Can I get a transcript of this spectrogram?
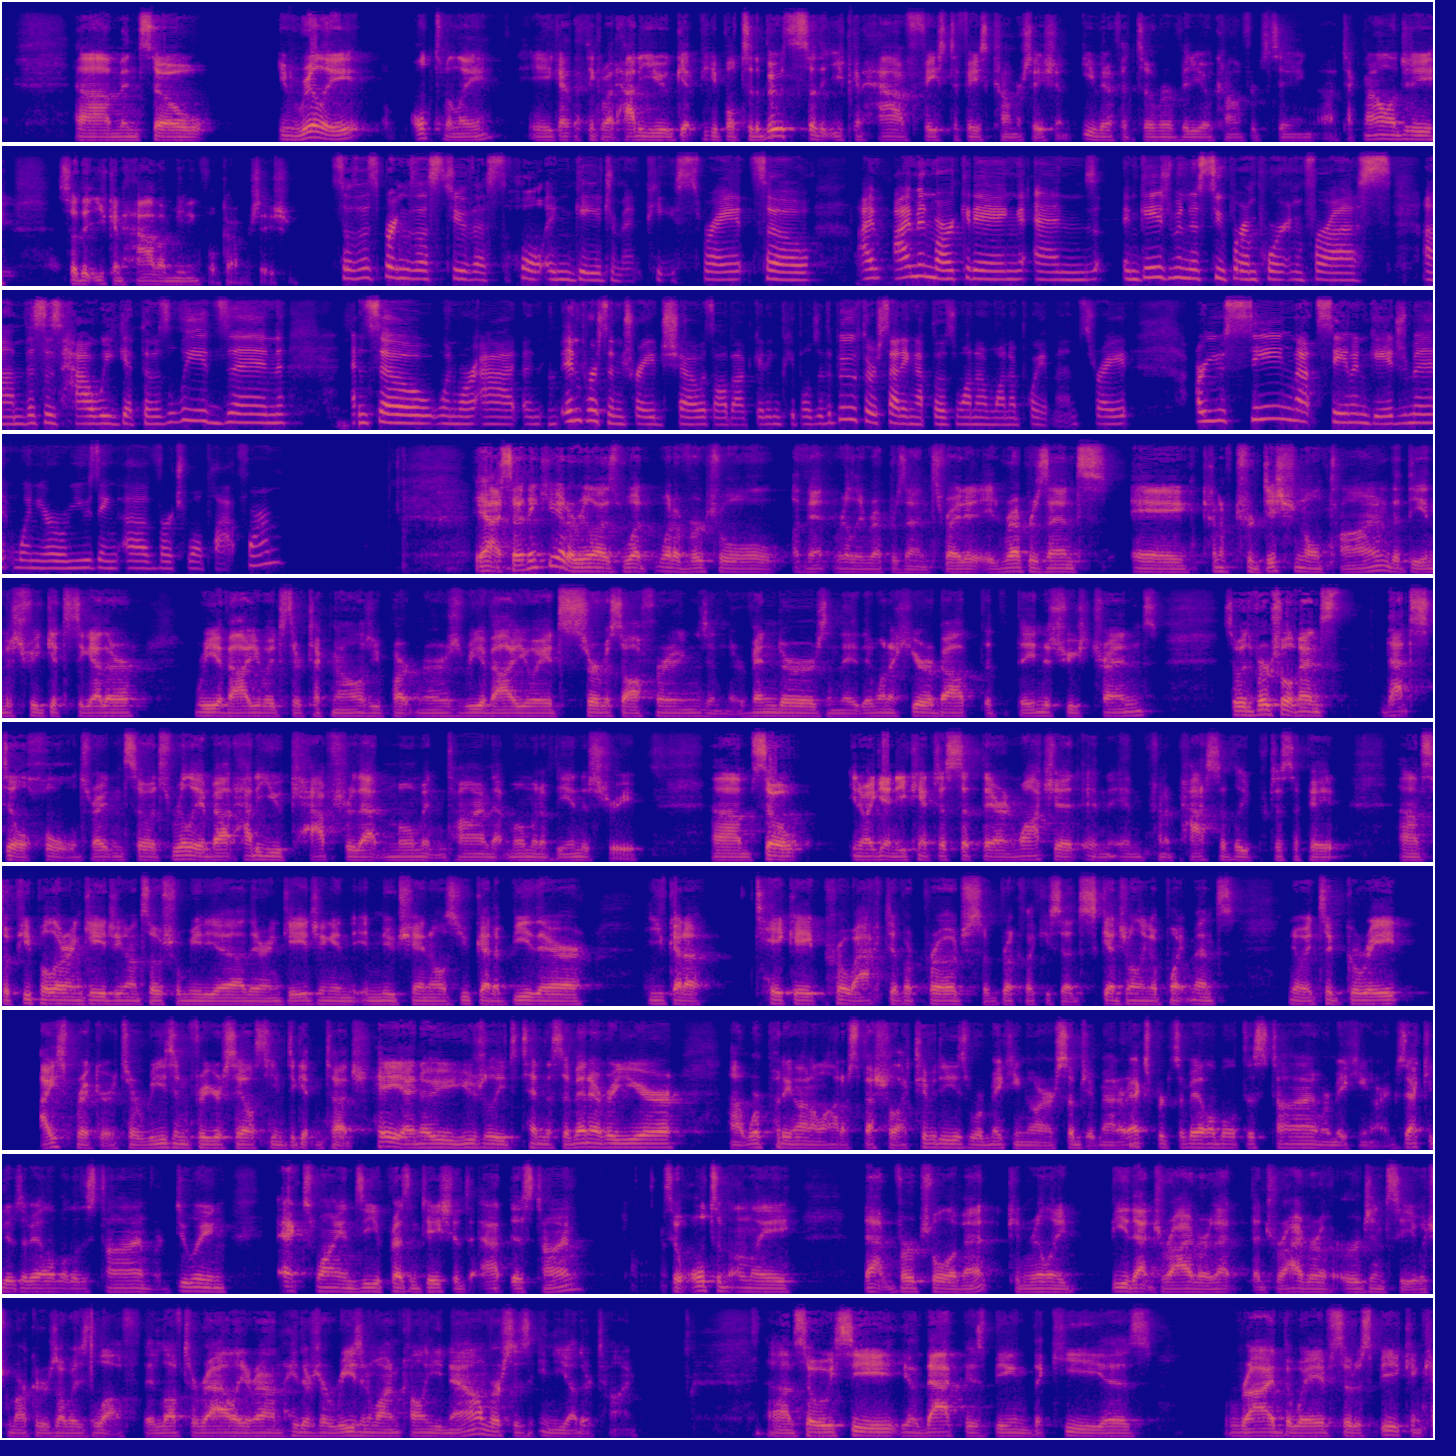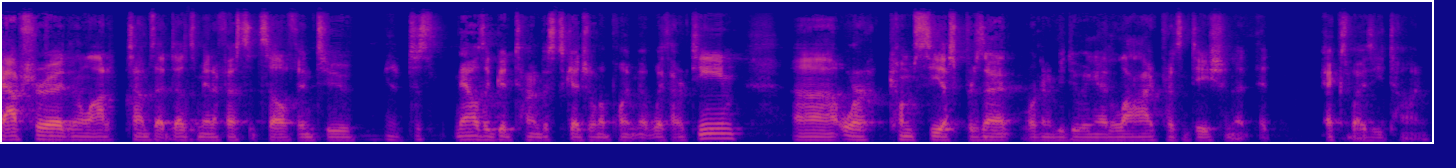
Um, and so you really, ultimately, you got to think about how do you get people to the booth so that you can have face-to-face conversation, even if it's over video conferencing uh, technology, so that you can have a meaningful conversation. So this brings us to this whole engagement piece, right? So I'm I'm in marketing, and engagement is super important for us. Um, this is how we get those leads in. And so when we're at an in-person trade show, it's all about getting people to the booth or setting up those one-on-one appointments, right? Are you seeing that same engagement when you're using a virtual platform? Yeah, so I think you got to realize what what a virtual event really represents, right? It, it, represents a kind of traditional time that the industry gets together, reevaluates their technology partners, reevaluates service offerings and their vendors, and they, they want to hear about the, the industry's trends. So with virtual events, that still holds, right? And so it's really about how do you capture that moment in time, that moment of the industry. Um, so you know, again, you can't just sit there and watch it and, and kind of passively participate. Um, so people are engaging on social media, they're engaging in, in new channels. You've got to be there. You've got to take a proactive approach. So Brooke, like you said, scheduling appointments. You know, it's a great icebreaker. It's a reason for your sales team to get in touch. Hey, I know you usually attend this event every year. Uh, we're putting on a lot of special activities. We're making our subject matter experts available at this time. We're making our executives available at this time. We're doing X, Y, and Z presentations at this time. So ultimately, that virtual event can really be that driver, that that driver of urgency, which marketers always love. They love to rally around. Hey, there's a reason why I'm calling you now versus any other time. Uh, so we see you know that is being the key is ride the wave, so to speak, and capture it. And a lot of times that does manifest itself into you know just now's a good time to schedule an appointment with our team uh, or come see us present. We're going to be doing a live presentation at, at XYZ time.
